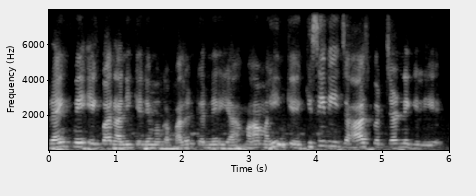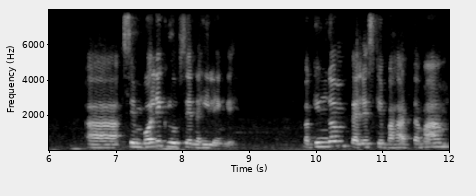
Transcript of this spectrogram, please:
रैंक में एक बार रानी के नियमों का पालन करने या महामहिम के किसी भी जहाज़ पर चढ़ने के लिए सिंबॉलिक रूप से नहीं लेंगे। बकिंगम पैलेस के बाहर तमाम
